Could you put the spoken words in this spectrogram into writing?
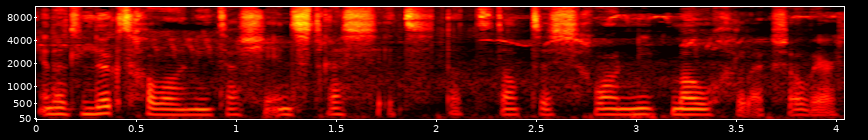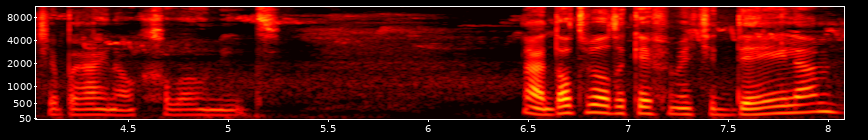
En dat lukt gewoon niet als je in stress zit. Dat, dat is gewoon niet mogelijk. Zo werkt je brein ook gewoon niet. Nou, dat wilde ik even met je delen.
